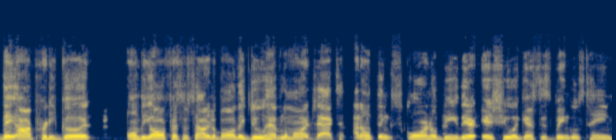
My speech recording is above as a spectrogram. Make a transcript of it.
they are pretty good on the offensive side of the ball. They do have Lamar Jackson. I don't think scoring will be their issue against this Bengals team.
